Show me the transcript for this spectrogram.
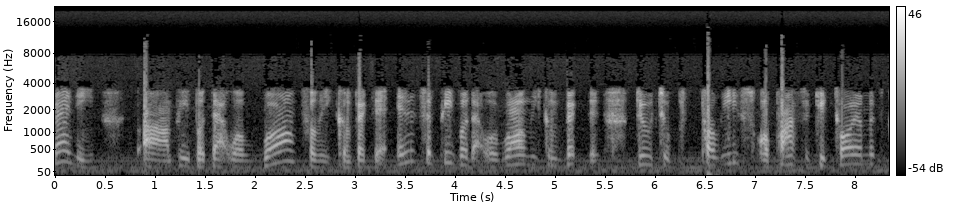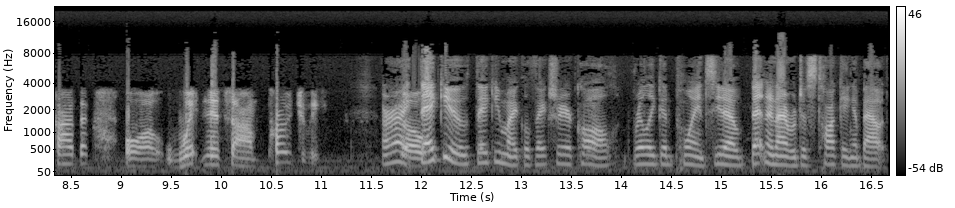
many um, people that were wrongfully convicted, innocent people that were wrongly convicted due to police or prosecutorial misconduct or witness um, perjury. All right. So- Thank you. Thank you, Michael. Thanks for your call. Really good points. You know, Benton and I were just talking about.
